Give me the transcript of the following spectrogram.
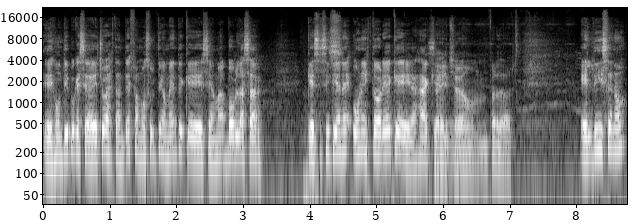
es un tipo que se ha hecho bastante famoso últimamente que se llama Bob Lazar. Que ese sí tiene una historia que. Ajá, que se ha hecho un perdedor. Él dice, ¿no?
